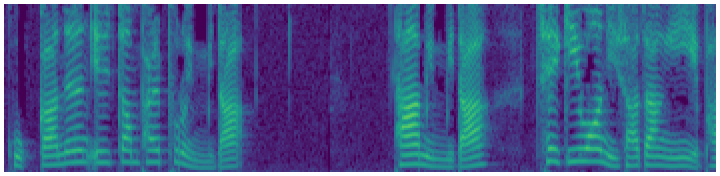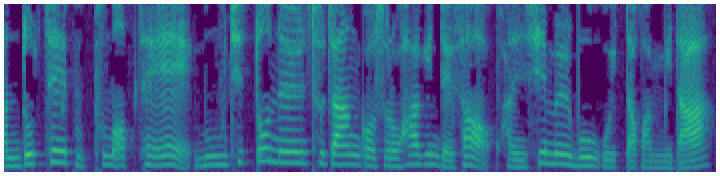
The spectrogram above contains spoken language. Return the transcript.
고가는 1.8%입니다. 다음입니다. 최기원 이사장이 반도체 부품 업체에 뭉칫돈을 투자한 것으로 확인돼서 관심을 모으고 있다고 합니다.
